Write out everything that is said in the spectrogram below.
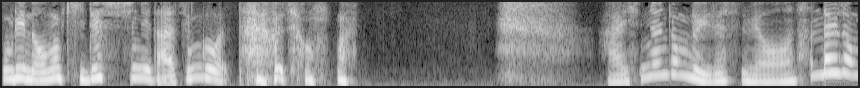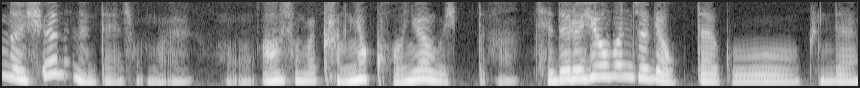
우리 너무 기대 수준이 낮은 것 같아요, 정말. 아, 10년 정도 일했으면 한 달 정도는 쉬어야 되는데, 정말. 어, 아, 정말 강력 권유하고 싶다. 제대로 쉬어본 적이 없다고. 근데,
